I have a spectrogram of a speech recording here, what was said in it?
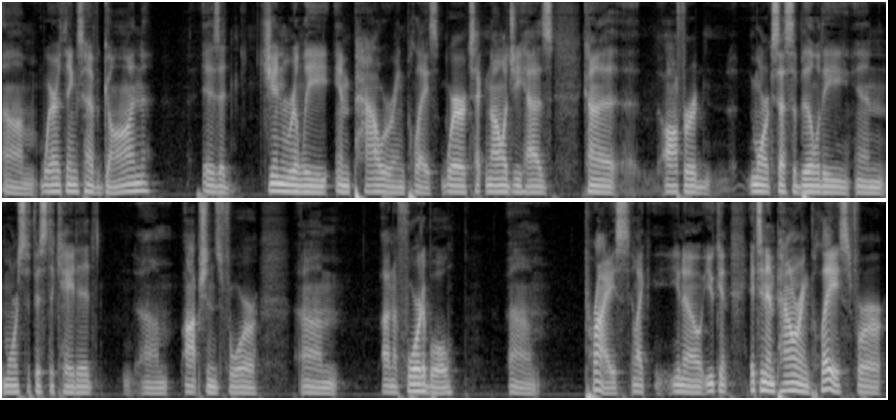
um, where things have gone is a generally empowering place where technology has kind of offered more accessibility and more sophisticated um, options for um, an affordable um, price. Like you know, you can. It's an empowering place for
